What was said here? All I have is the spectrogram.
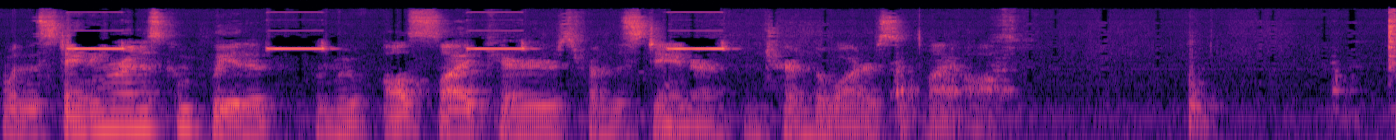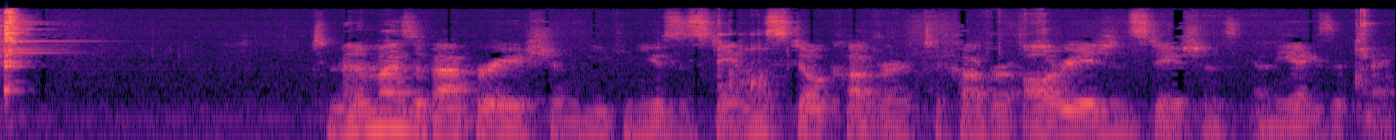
When the staining run is completed, remove all slide carriers from the stainer and turn the water supply off. To minimize evaporation, you can use a stainless steel cover to cover all reagent stations and the exit tank.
